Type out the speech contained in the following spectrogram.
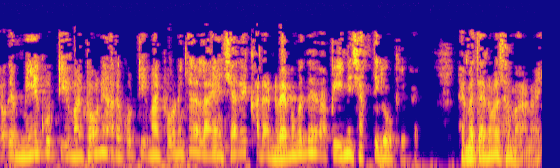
ඒක මේ කුට්ටිය මට ඕනේ අර කුට්ටිය මට ඕනේ කියලා ලයන් ෂරේ කඩන්න බෑ. මොකද අපි ඉන්නේ ශක්ති ලෝකයක. හැමතැනම සමානයි.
